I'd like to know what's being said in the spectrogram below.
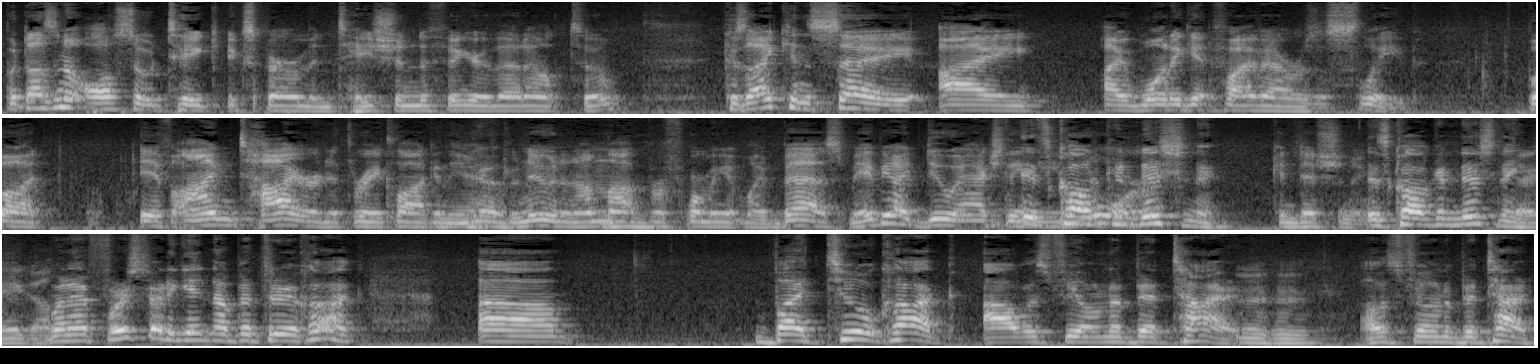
But doesn't it also take experimentation to figure that out too? Because I can say I I want to get five hours of sleep, but if I'm tired at three o'clock in the Yeah. afternoon and I'm not performing at my best, maybe I do actually. It's called more conditioning. Conditioning. It's called conditioning. There you go. When I first started getting up at three o'clock, um, by two o'clock I was feeling a bit tired. Mhm. I was feeling a bit tired,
